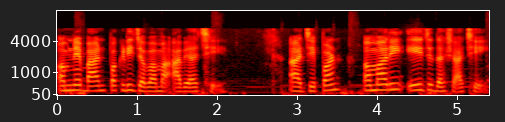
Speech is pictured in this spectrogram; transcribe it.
અમને બાન પકડી જવામાં આવ્યા છે. આજે પણ અમારી એ જ દશા છે.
